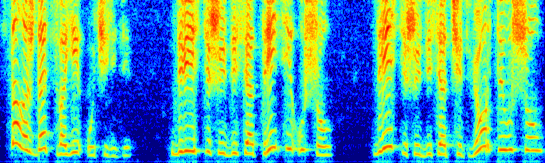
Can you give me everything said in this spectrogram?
стала ждать своей очереди. 263 ушел. 264 ушел.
